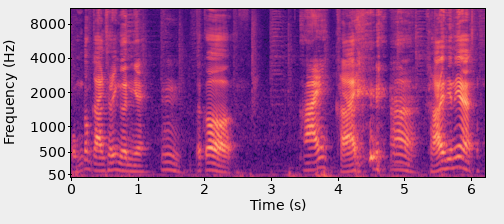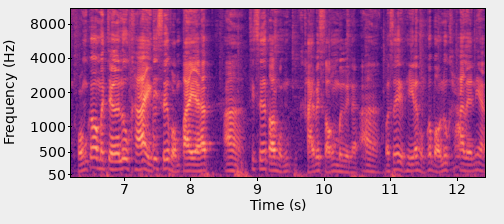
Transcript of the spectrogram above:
ผมต้องการใช้เงินไงอืมแล้วก็ ขายขาย เออ ขายทีเนี้ยผมก็มาเจอลูกค้าอีกที่ซื้อผมไปอะครับ เออ ที่ซื้อตอนผมขายไปสองหมื่นอะอ่าพอซื้ออีกทีแล้วผมก็บอกลูกค้าเลยเนี่ย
